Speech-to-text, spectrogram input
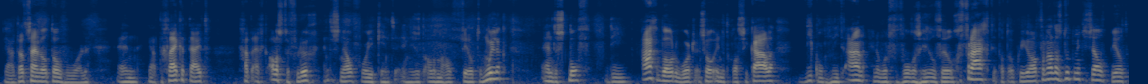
Ja, dat zijn wel toverwoorden. En ja, tegelijkertijd gaat eigenlijk alles te vlug en te snel voor je kind en is het allemaal veel te moeilijk. En de stof die aangeboden wordt, zo in het klassikale, die komt niet aan en er wordt vervolgens heel veel gevraagd, wat ook weer van alles doet met je zelfbeeld.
